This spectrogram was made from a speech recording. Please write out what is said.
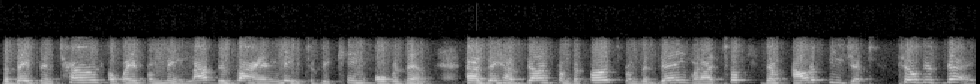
but they've been turned away from me, not desiring me to be king over them, as they have done from the first, from the day when I took them out of Egypt till this day,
